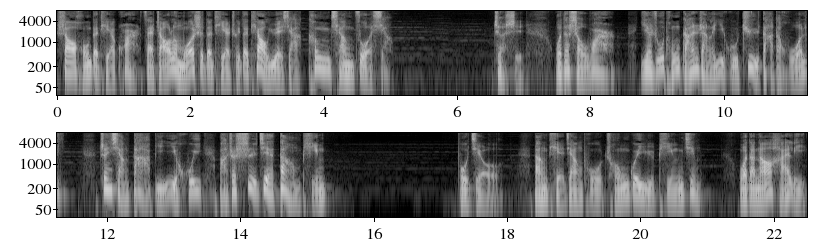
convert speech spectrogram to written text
烧红的铁块在着了魔似的铁锤的跳跃下铿锵作响。这时，我的手腕儿也如同感染了一股巨大的活力，真想大笔一挥，把这世界荡平。不久，当铁匠铺重归于平静，我的脑海里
